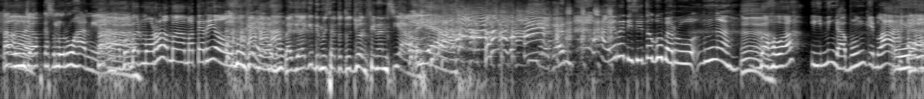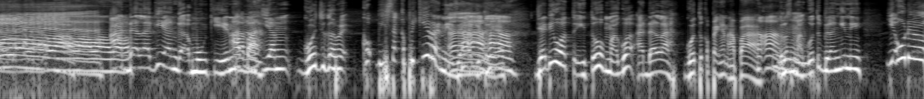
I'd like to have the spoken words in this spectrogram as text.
Tanggung jawab keseluruhan ya. Ah, beban moral sama material mungkin ya. Lagi-lagi demi satu tujuan finansial. Iya. Iya kan? akhirnya di situ gue baru ngeh Eh. Bahwa ini nggak mungkin lah. Iya. Wow, wow, wow, wow. Ada lagi yang nggak mungkin Apa? Yang gue juga kok bisa kepikiran nih Zah, Ah, gitu ya. ah. Jadi waktu itu emak gue adalah gue tuh kepengen apa. Ah, ah. Terus emak gue tuh bilang gini, ya udah lo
